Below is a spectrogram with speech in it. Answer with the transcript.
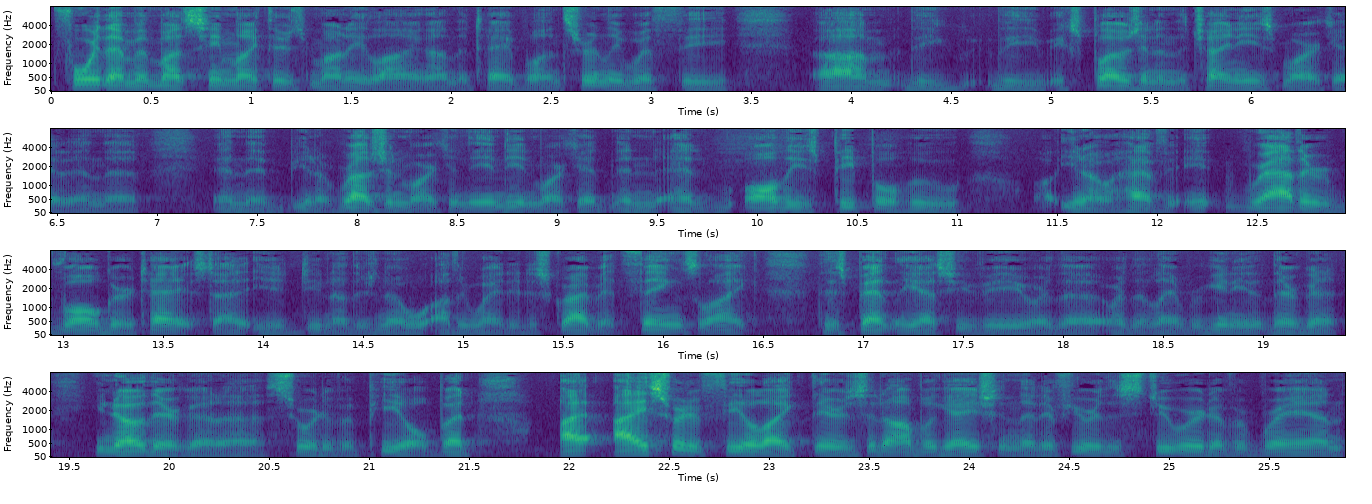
for them, it must seem like there's money lying on the table. And certainly with the um, the the explosion in the Chinese market and the and the you know Russian market and the Indian market and, and all these people who you know have rather vulgar taste. I, you, you, know, there's no other way to describe it. Things like this Bentley SUV or the or the Lamborghini, they're going to you know they're going to sort of appeal. But I, I sort of feel like there's an obligation that if you're the steward of a brand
